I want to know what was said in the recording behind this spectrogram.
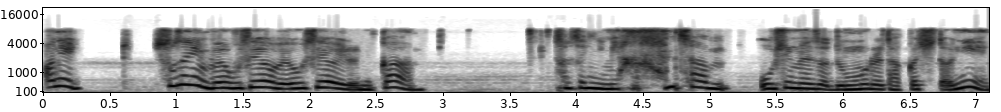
아니 선생님 왜 우세요? 왜 우세요? 이러니까 선생님이 한참 우시면서 눈물을 닦으시더니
